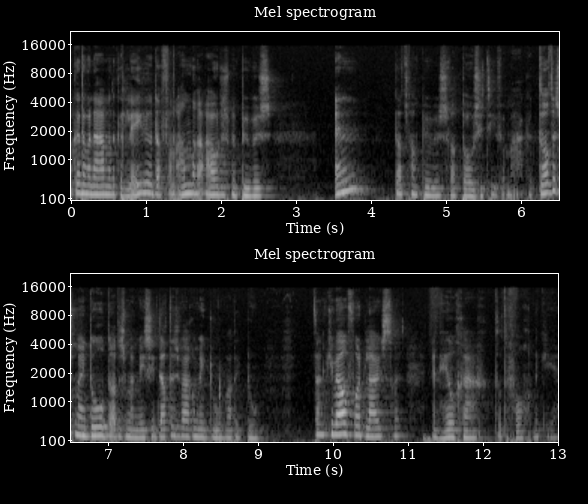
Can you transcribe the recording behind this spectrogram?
kunnen we namelijk het leven van andere ouders met pubers en dat van pubers wat positiever maken. Dat is mijn doel, dat is mijn missie, dat is waarom ik doe wat ik doe. Dankjewel voor het luisteren en heel graag tot de volgende keer.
